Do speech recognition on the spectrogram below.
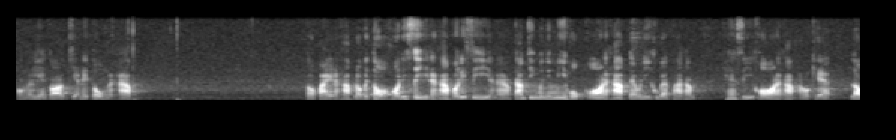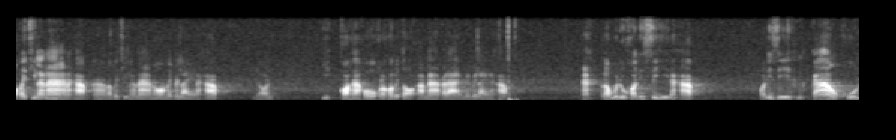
ของนักเรียนก็เขียนให้ตรงนะครับ ต่อไปนะครับ เราไปต่อข้อที่4นะครับข้อที่4อ่าตามจริงมันยังมี 6 ข้อนะครับ แต่วันนี้ครูแบงค์พาทำแค่ 4 ข้อนะครับ เอาแค่เราไปทีละหน้านะครับอ่าเราไปทีละหน้าเนาะไม่เป็นไรนะครับเดี๋ยวอีกข้อ 5 ข้อ 6 เราก็ไปต่อข้ามหน้าก็ได้ไม่เป็นไรนะครับอะเรามาดูข้อที่ 4 นะครับ ข้อที่ 4 คือ 9 คูณ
